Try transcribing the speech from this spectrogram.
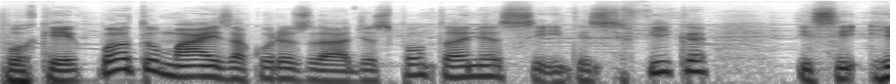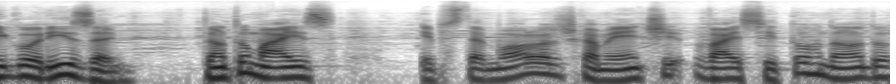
Porque quanto mais a curiosidade espontânea se intensifica e se rigoriza, tanto mais epistemologicamente vai se tornando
